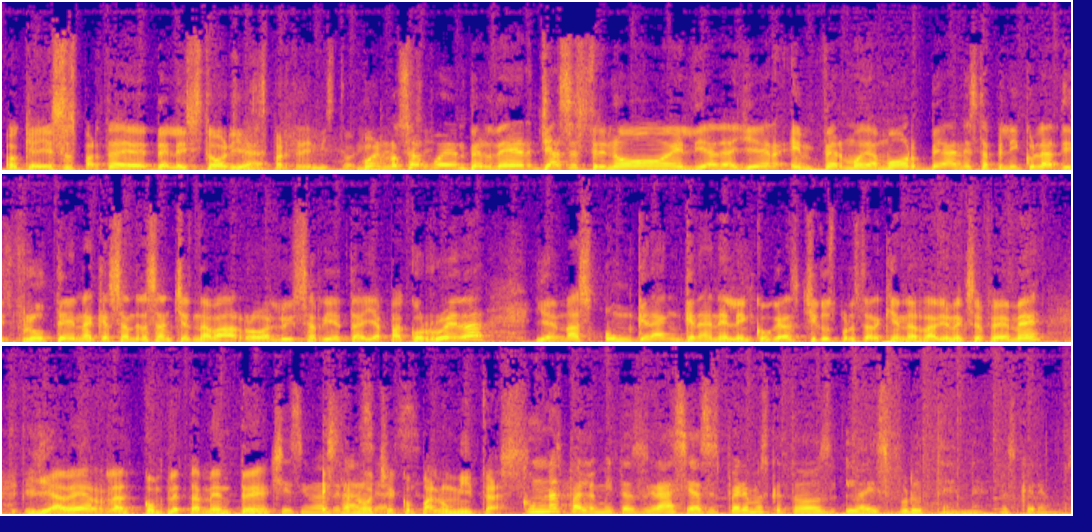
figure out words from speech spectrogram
Ok, eso es parte de, de la historia. Esa es parte de mi historia. Bueno, no se la Sí. pueden perder. Ya se estrenó el día de ayer, Enfermo de Amor. Vean esta película, disfruten a Cassandra Sánchez Navarro, a Luis Arrieta y a Paco Rueda. Y además, un gran, gran elenco. Gracias, chicos, por estar aquí en la radio en XFM y a verla completamente Muchísimas esta gracias. noche con palomitas. Con unas palomitas, gracias. Esperemos que todos la disfruten. ¿eh? Los queremos.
